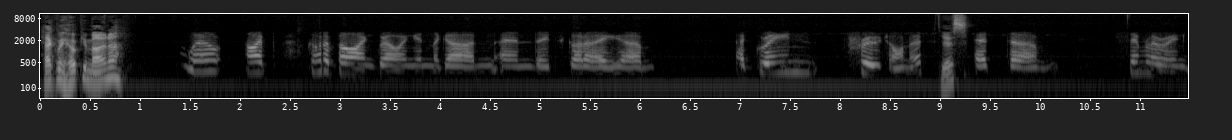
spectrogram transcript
How can we help you, Mona? Well, I've got a vine growing in the garden, and it's got a um, a green fruit on it. Yes. At um, similar in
